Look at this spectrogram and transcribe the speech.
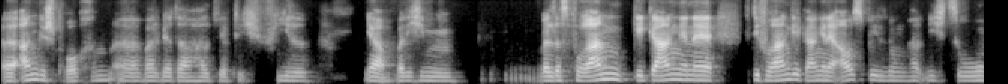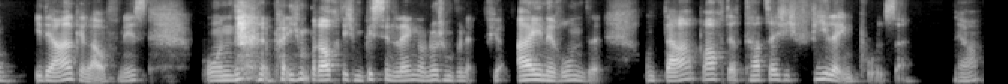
äh, angesprochen, äh, weil wir da halt wirklich viel, ja, weil ich ihm weil das vorangegangene, die vorangegangene Ausbildung halt nicht so ideal gelaufen ist. Und bei ihm brauchte ich ein bisschen länger, nur schon für eine Runde. Und da braucht er tatsächlich viele Impulse. Ja.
